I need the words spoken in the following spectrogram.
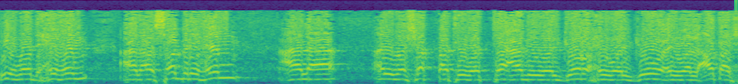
في مدحهم على صبرهم على المشقة والتعب والجرح والجوع والعطش.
